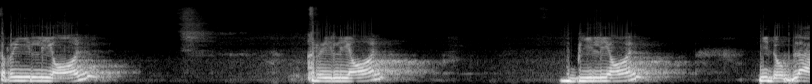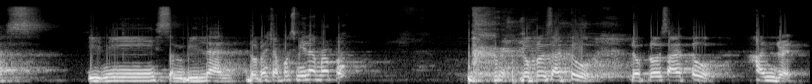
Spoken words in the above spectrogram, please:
trilion trilion bilion ni 12 ini 9 12 campur 9 berapa? 21 21 100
